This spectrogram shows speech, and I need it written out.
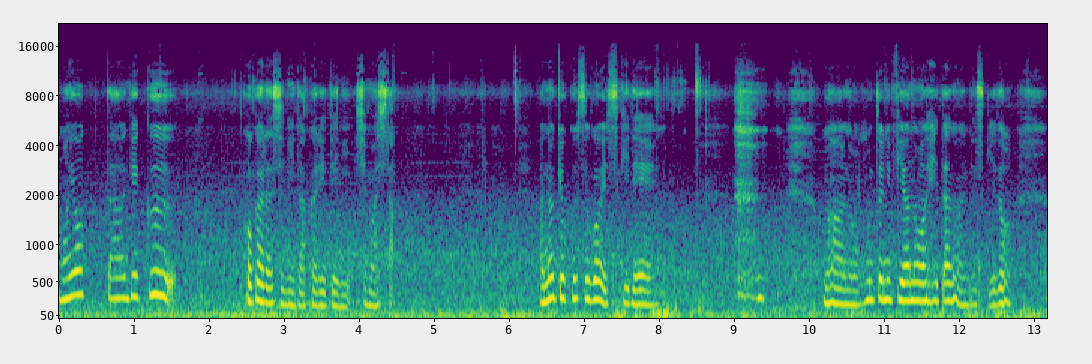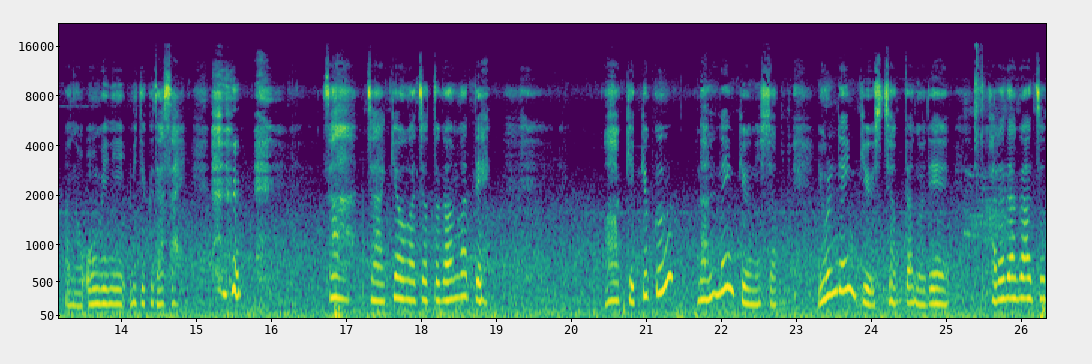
迷った挙句木枯らしに抱かれてにしました。あの曲すごい好きで まああの本当にピアノは下手なんですけどあの多めに見てください。さあじゃあ今日はちょっと頑張ってあ結局何連休にしちゃって4連休しちゃったので体がちょっ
